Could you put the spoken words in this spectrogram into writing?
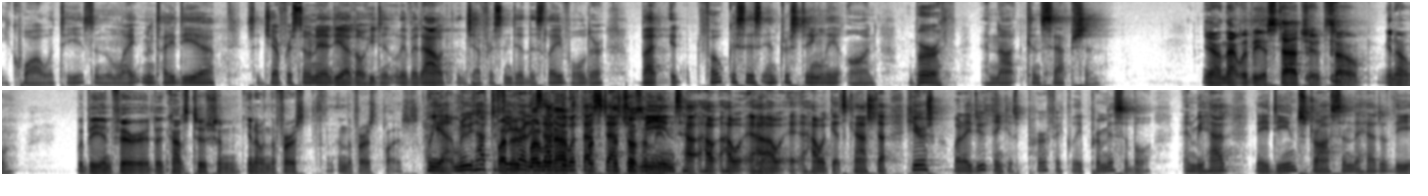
equality. It's an Enlightenment idea. It's a Jeffersonian idea, though he didn't live it out. Jefferson did the slaveholder. But it focuses interestingly on birth and not conception. Yeah, and that would be a statute, so you know, would be inferior to the Constitution, you know, in the first in the first place. Oh yeah, I mean, we'd have to But figure it- out but it would exactly have- what that statute doesn't mean- means, how how how, how how it gets cashed out. Here's what I do think is perfectly permissible. And we had Nadine Strossen, the head of the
